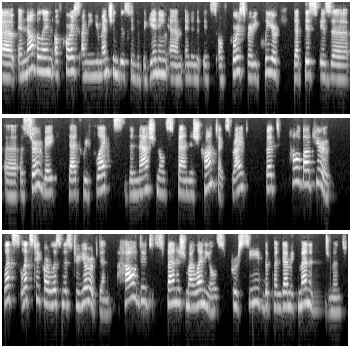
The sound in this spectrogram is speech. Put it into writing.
Uh, and now, Belen, of course, I mean, you mentioned this in the beginning, um, and it's of course very clear that this is a, a, a survey that reflects the national Spanish context, right? But how about Europe? Let's let's take our listeners to Europe then. How did Spanish millennials perceive the pandemic management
